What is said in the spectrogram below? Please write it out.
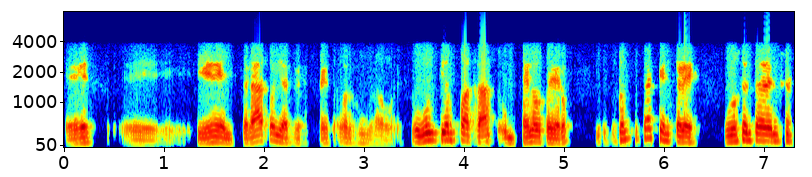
es, eh, tiene el trato y el respeto de los jugadores. Hubo un tiempo atrás un pelotero, son cosas que entre uno se entera de muchas.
